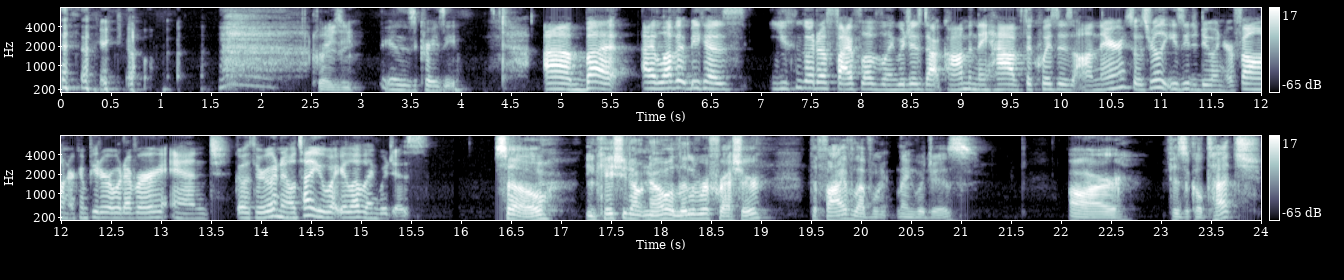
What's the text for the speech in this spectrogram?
there you go. Crazy. It is crazy. Um, but I love it because you can go to fivelovelanguages.com and they have the quizzes on there. So it's really easy to do on your phone or computer or whatever and go through and it'll tell you what your love language is. So, in case you don't know, a little refresher the five love languages are physical touch,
